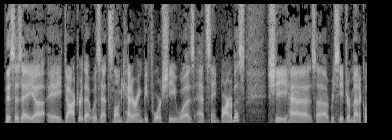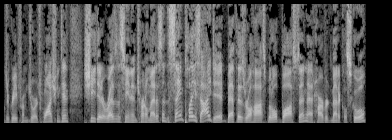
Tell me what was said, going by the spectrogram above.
This is a uh, a doctor that was at Sloan Kettering before she was at St. Barnabas. She has uh, received her medical degree from George Washington. She did a residency in internal medicine, the same place I did, Beth Israel Hospital, Boston, at Harvard Medical School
